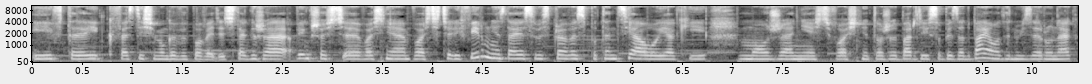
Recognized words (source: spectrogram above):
i w tej kwestii się mogę wypowiedzieć. Także większość e, właśnie właścicieli firm nie zdaje sobie sprawy z potencjału, jaki może nieść właśnie to, że bardziej sobie zadbają o ten wizerunek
